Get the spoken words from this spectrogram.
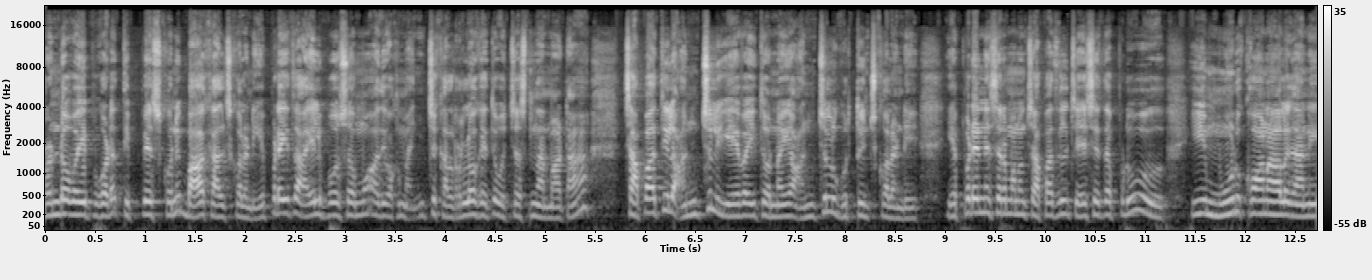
రెండో వైపు కూడా తిప్పేసుకొని బాగా కాల్చుకోవాలండి. ఎప్పుడైతే ఆయిల్ పోసామో అది ఒక మంచి కలర్లోకి అయితే వచ్చేస్తుంది అనమాట చపాతీలు అంచులు ఏవైతే ఉన్నాయో అంచులు గుర్తుంచుకోవాలండి. ఎప్పుడైనా సరే మనం చపాతీలు చేసేటప్పుడు ఈ మూడు కోణాలు కానీ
